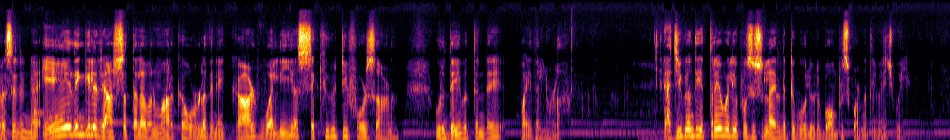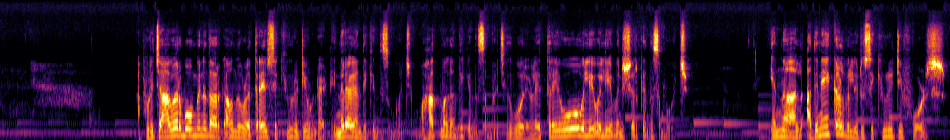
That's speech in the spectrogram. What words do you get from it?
പ്രസിഡന്റ് ഏതെങ്കിലും രാഷ്ട്രത്തലവന്മാർക്ക് ഉള്ളതിനേക്കാൾ വലിയ സെക്യൂരിറ്റി ഫോഴ്സാണ് ഒരു ദൈവത്തിന്റെ പൈതലിനുള്ളത്. രാജീവ് ഗാന്ധി എത്രയോ വലിയ പൊസിഷനിലായിരുന്നിട്ട് പോലും ഒരു ബോംബ് സ്ഫോടനത്തിൽ മരിച്ചുപോയില്ലേ? അപ്പോൾ ഒരു ചാവേർ ബോംബിന് തകർക്കാവുന്നതേ ഉള്ളൂ. എത്രയും സെക്യൂരിറ്റി ഉണ്ടായിട്ട് ഇന്ദിരാഗാന്ധിക്ക് എന്ത് സംഭവിച്ചു? മഹാത്മാഗാന്ധിക്ക് എന്ത് സംഭവിച്ചു? ഇതുപോലെയുള്ള എത്രയോ വലിയ വലിയ മനുഷ്യർക്ക് എന്ത് സംഭവിച്ചു? എന്നാൽ അതിനേക്കാൾ വലിയൊരു സെക്യൂരിറ്റി ഫോഴ്സ്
